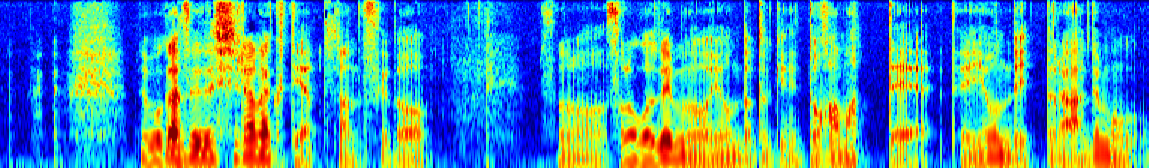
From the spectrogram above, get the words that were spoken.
で僕は全然知らなくてやってたんですけど、その、その後レムを読んだ時にドハマって、で、読んでいったら、でも、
